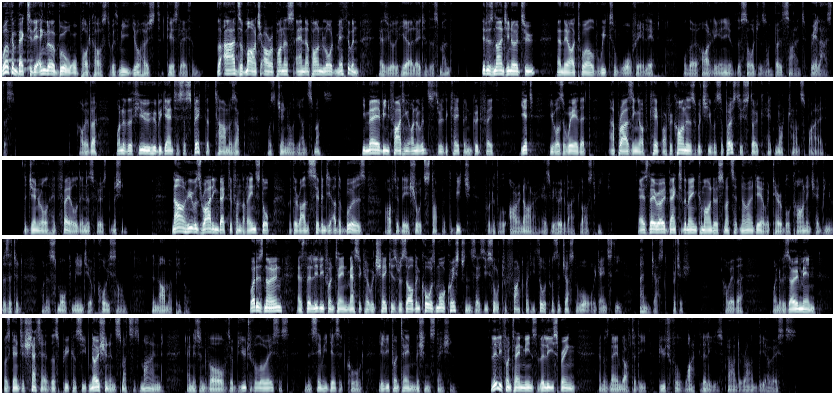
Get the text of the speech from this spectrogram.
Welcome back to the Anglo Boer War podcast with me, your host, Des Latham. The Ides of March are upon us and upon Lord Methuen, as you'll hear later this month. It is 1902, and there are 12 weeks of warfare left, although hardly any of the soldiers on both sides realized this. However, one of the few who began to suspect that time was up was General Jan Smuts. He may have been fighting onwards through the Cape in good faith, yet he was aware that uprising of Cape Afrikaners, which he was supposed to stoke, had not transpired. The general had failed in his first mission. Now he was riding back to Vanrhynsdorp with around 70 other Boers after their short stop at the beach for little R&R, as we heard about last week. As they rode back to the main commando, Smuts had no idea what terrible carnage had been visited on a small community of Khoisan, the Nama people. What is known as the Leliefontein massacre would shake his resolve and cause more questions as he sought to fight what he thought was a just war against the unjust British. However, one of his own men was going to shatter this preconceived notion in Smuts's mind, and it involved a beautiful oasis in the semi desert called Leliefontein Mission Station. Leliefontein means lily spring and was named after the beautiful white lilies found around the oasis.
